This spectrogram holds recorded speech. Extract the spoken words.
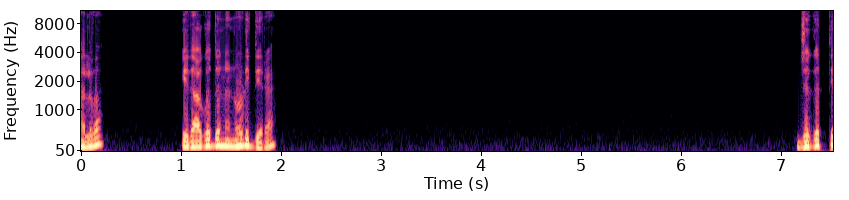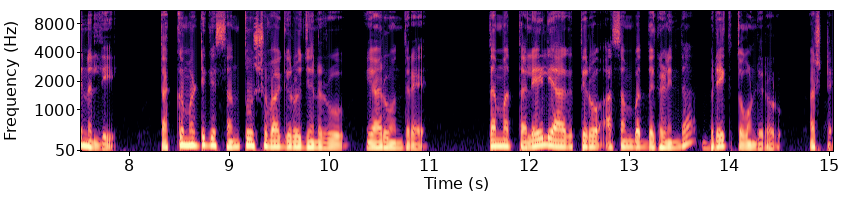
ಅಲ್ವಾ? ಇದಾಗೋದನ್ನು ನೋಡಿದ್ದೀರಾ? ಜಗತ್ತಿನಲ್ಲಿ ತಕ್ಕಮಟ್ಟಿಗೆ ಸಂತೋಷವಾಗಿರೋ ಜನರು ಯಾರು ಅಂದರೆ ತಮ್ಮ ತಲೆಯಲ್ಲಿ ಆಗುತ್ತಿರೋ ಅಸಂಬದ್ಧಗಳಿಂದ ಬ್ರೇಕ್ ತಗೊಂಡಿರೋರು ಅಷ್ಟೇ.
